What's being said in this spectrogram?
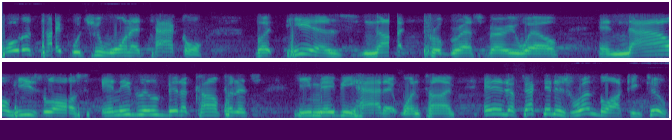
prototype which you want to tackle, but he has not progressed very well. And now he's lost any little bit of confidence he maybe had at one time, and it affected his run blocking too.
